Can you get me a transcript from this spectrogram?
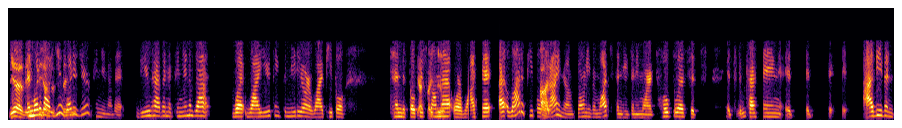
Yeah. The, and what about you? What is your opinion of it? Do you have an opinion of that? What why you think the media or why people tend to focus yes, on do. that or watch it? A lot of people I, that I know don't even watch the news anymore. It's hopeless. It's it's mm-hmm. depressing. It, it it it I've even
